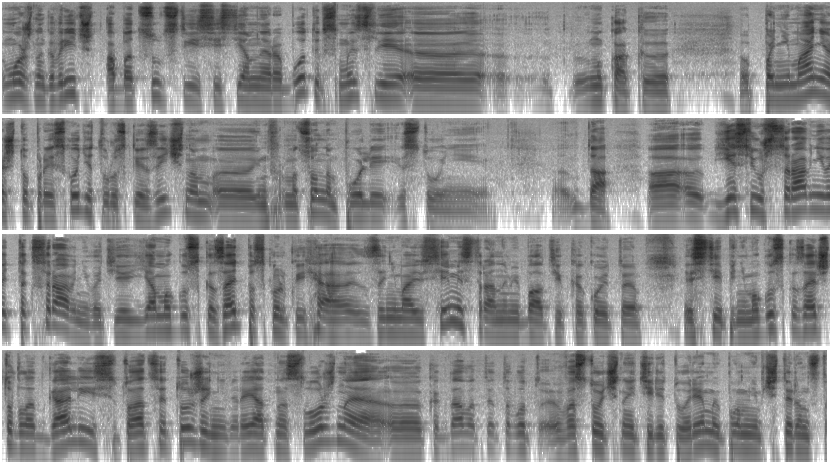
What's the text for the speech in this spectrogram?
можно говорить об отсутствии системной работы в смысле, э, ну как, э, понимания, что происходит в русскоязычном э, информационном поле Эстонии. Да. А, если уж сравнивать, так сравнивать. Я могу сказать, поскольку я занимаюсь всеми странами Балтии в какой-то степени, могу сказать, что в Латгалии ситуация тоже невероятно сложная, э, когда вот эта вот восточная территория, мы помним в 2014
